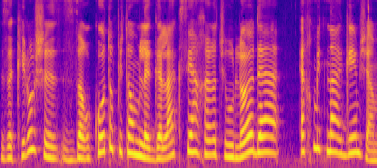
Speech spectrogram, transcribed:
זה כאילו שזרקו אותו פתאום לגלקסיה אחרת שהוא לא יודע איך מתנהגים שם,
